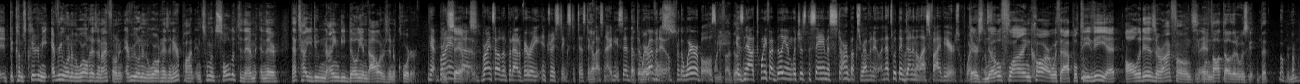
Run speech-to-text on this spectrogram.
It, it becomes clear to me everyone in the world has an iPhone, and everyone in the world has an AirPod, and someone sold it to them, and they're that's how you do ninety billion dollars in a quarter. Yeah, Brian, in sales. Uh, Brian Sullivan put out a very interesting statistic Yep. last night. He said that About the the, revenue for the wearables is now 25 billion, which is the same as Starbucks revenue, and that's what they've done in the last five years with wearables. There's no flying car with Apple TV yet. All it is are iPhones. People and thought though that it was, but remember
